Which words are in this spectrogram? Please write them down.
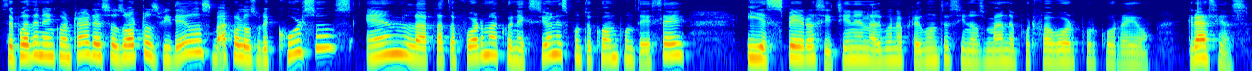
Se pueden encontrar esos otros videos bajo los recursos en la plataforma conexiones.com.es y espero si tienen alguna pregunta si nos manda por favor por correo. Gracias.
